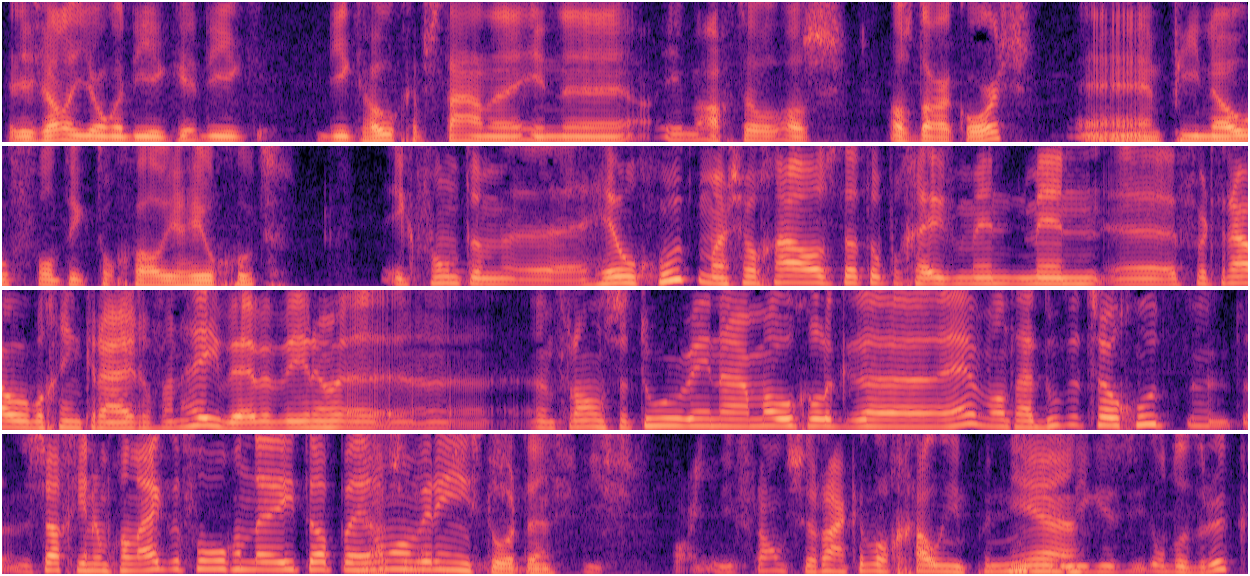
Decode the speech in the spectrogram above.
het is wel een jongen die ik, die ik, die ik hoog heb staan eh, in, eh, in mijn achterhoofd als, als Dark Horse. En Pino vond ik toch wel heel goed. Ik vond hem eh, heel goed, maar zo gauw als dat op een gegeven moment men eh, vertrouwen begint krijgen van... hé, hey, we hebben weer een, eh, een Franse toerwinnaar mogelijk, eh, hè, want hij doet het zo goed. Dan zag je hem gelijk de volgende etappe helemaal ze- weer instorten. Die, die, Spanje- die Fransen raken wel gauw in paniek Ja. en die, die onder druk.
